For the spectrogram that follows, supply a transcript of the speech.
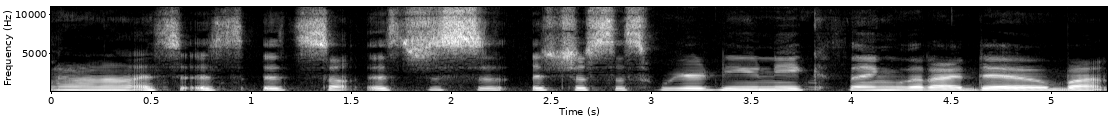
I don't know. It's it's it's it's just it's just this weird, unique thing that I do, but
